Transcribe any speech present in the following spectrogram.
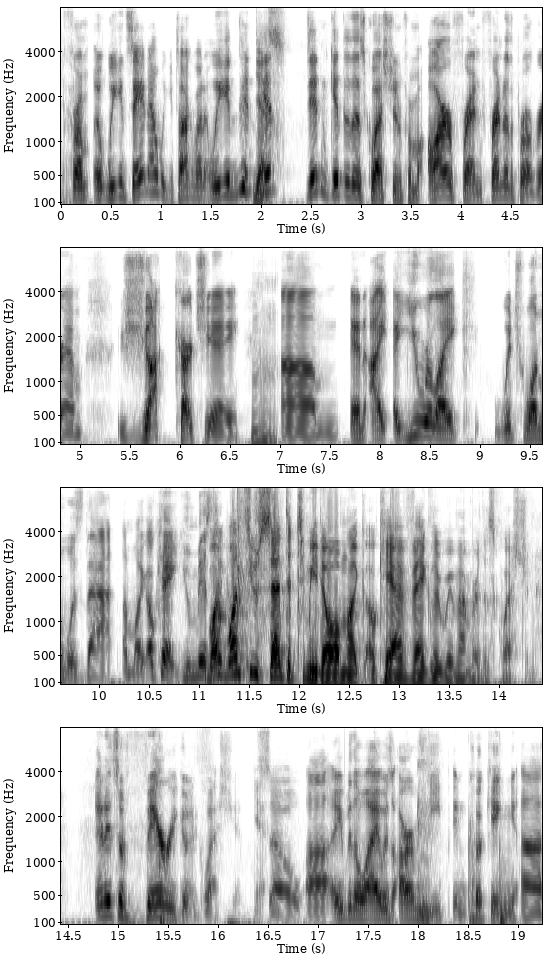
Yeah. From uh, we can say it now. We can talk about it. We did, did, Yes. didn't get to this question from our friend, friend of the program, Jacques Cartier. Mhm. Um, and I, you were like, which one was that? I'm like, okay, you missed Once- it. Once you sent it to me, though, I'm like, okay, I vaguely remember this question. and it's a very good question. Yeah. So uh, even though I was arm deep in cooking uh,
